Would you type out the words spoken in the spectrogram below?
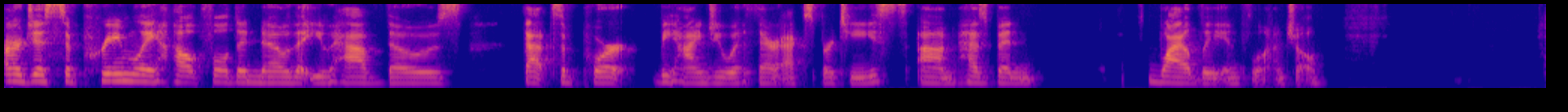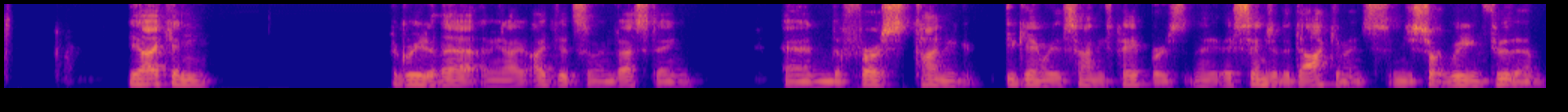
are just supremely helpful to know that you have those, that support behind you with their expertise um, has been wildly influential. Yeah, I can agree to that. I mean, I, I did some investing and the first time you, you're getting ready to sign these papers, they, they send you the documents and you start reading through them.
